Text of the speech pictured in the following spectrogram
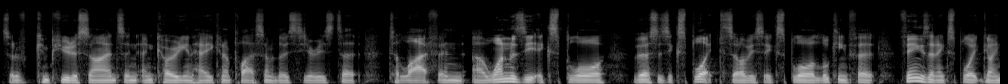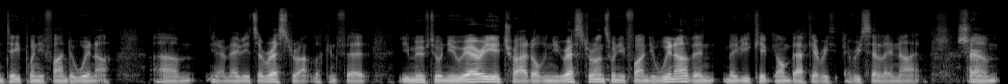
sort of computer science and, and coding and how you can apply some of those theories to to life. And uh, one was the explore versus exploit. So obviously, explore looking for things and exploit going deep when you find a winner. Um, you know, maybe it's a restaurant looking for you move to a new area, you try out all the new restaurants. When you find your winner, then maybe you keep going back every every Saturday night. Sure. Um,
